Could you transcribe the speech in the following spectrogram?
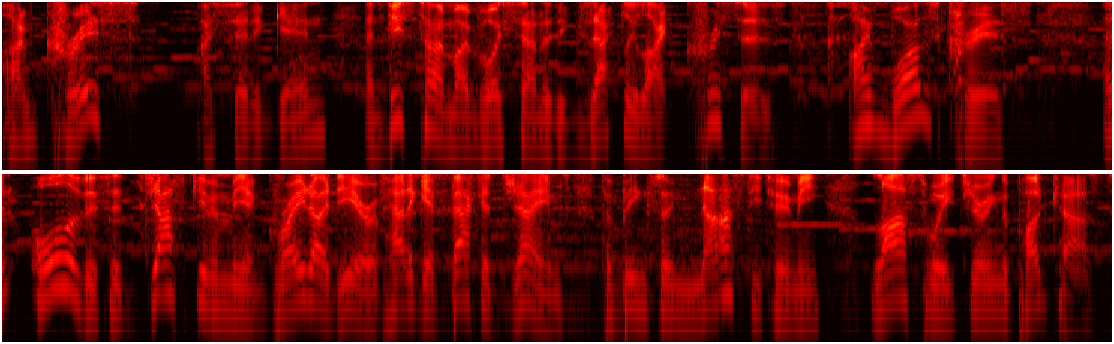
I'm Chris, I said again, and this time my voice sounded exactly like Chris's. I was Chris. And all of this had just given me a great idea of how to get back at James for being so nasty to me last week during the podcast.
